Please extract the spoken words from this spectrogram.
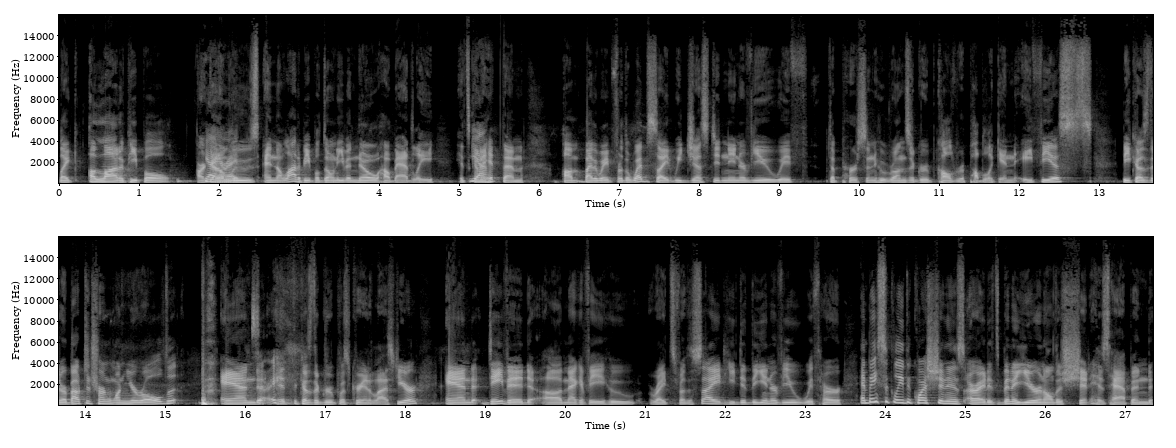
Like a lot of people are Yeah, going to lose, and a lot of people don't even know how badly it's going to Yeah. hit them. Um, by the way, for the website, we just did an interview with the person who runs a group called Republican Atheists because they're about to turn one year old, and Sorry. it, because the group was created last year. And David uh, McAfee, who writes for the site, he did the interview with her. And basically, the question is all right, it's been a year and all this shit has happened.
